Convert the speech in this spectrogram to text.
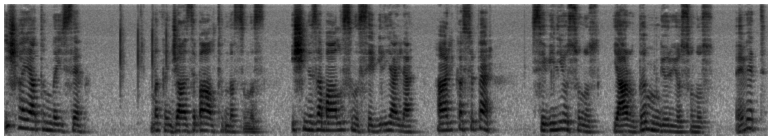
İş hayatında ise bakın cazibe altındasınız. İşinize bağlısınız sevgili yaylar. Harika süper. Seviliyorsunuz, yardım görüyorsunuz. Evet,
